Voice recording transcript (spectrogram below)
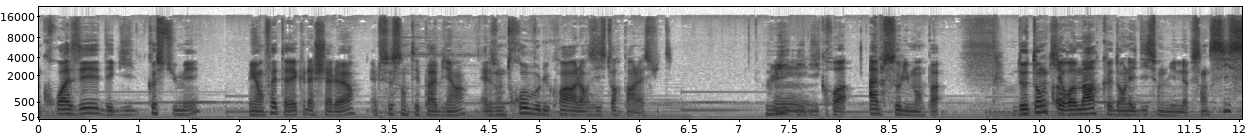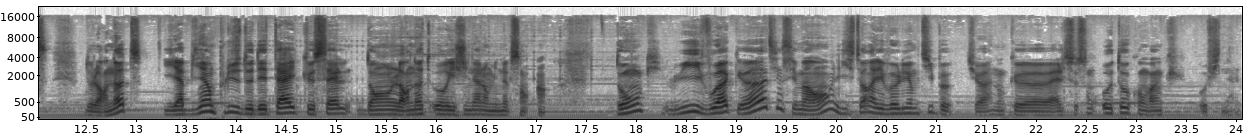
ont croisé des guides costumés mais en fait, avec la chaleur, elles se sentaient pas bien, elles ont trop voulu croire à leurs histoires par la suite. Lui, Hmm. il y croit absolument pas. D'autant qu'il remarque que dans l'édition de 1906 de leurs notes, il y a bien plus de détails que celles dans leur note originale en 1901. Donc, lui, il voit que, ah, tiens, c'est marrant, l'histoire, elle évolue un petit peu, tu vois. Donc, euh, elles se sont auto-convaincues, au final.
